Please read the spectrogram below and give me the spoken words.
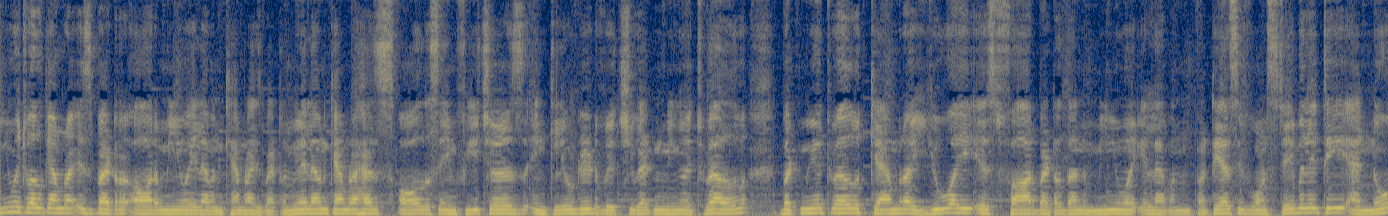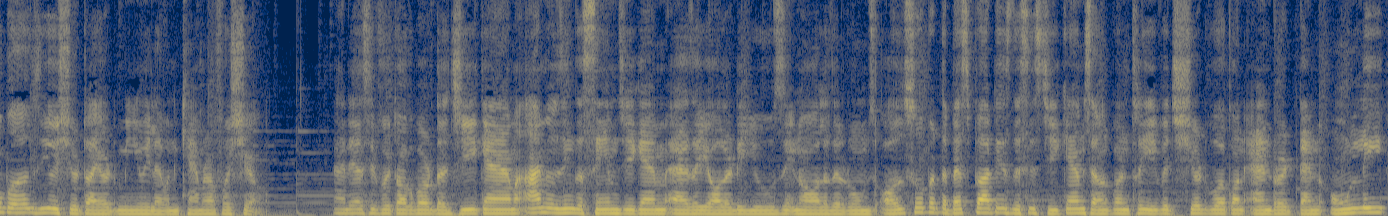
MIUI 12 camera is better or MIUI 11 camera is better. MIUI 11 camera has all the same features included which you get in MIUI 12 but MIUI 12 camera UI is far better than MIUI 11 but yes if you want stability and no bugs you should try out MIUI 11 camera for sure. And yes, if we talk about the Gcam, I'm using the same Gcam as I already use in all other ROMs also. But the best part is this is Gcam 7.3 which should work on Android 10 only.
